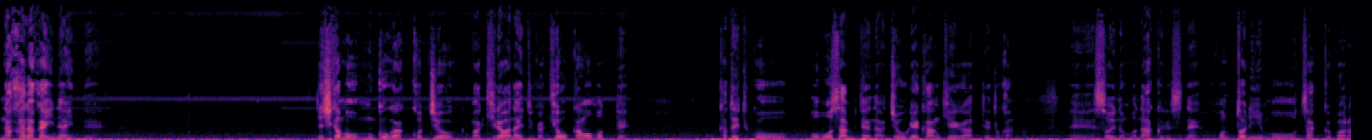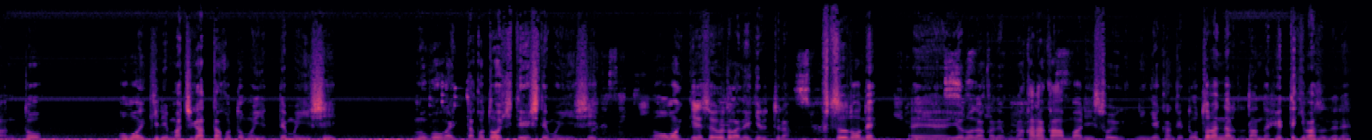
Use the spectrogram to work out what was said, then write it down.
なかなかいないんで。でしかも向こうがこっちを、まあ、嫌わないというか共感を持ってかといってこうお坊さんみたいな上下関係があってとか、えー、そういうのもなくですね。本当にもうざっくばらんと思い切り間違ったことも言ってもいいし向こうが言ったことを否定してもいいし思いっきりそういうことができるっていうのは普通のね、えー、世の中でもなかなかあんまりそういう人間関係って大人になるとだんだん減ってきますんでね、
